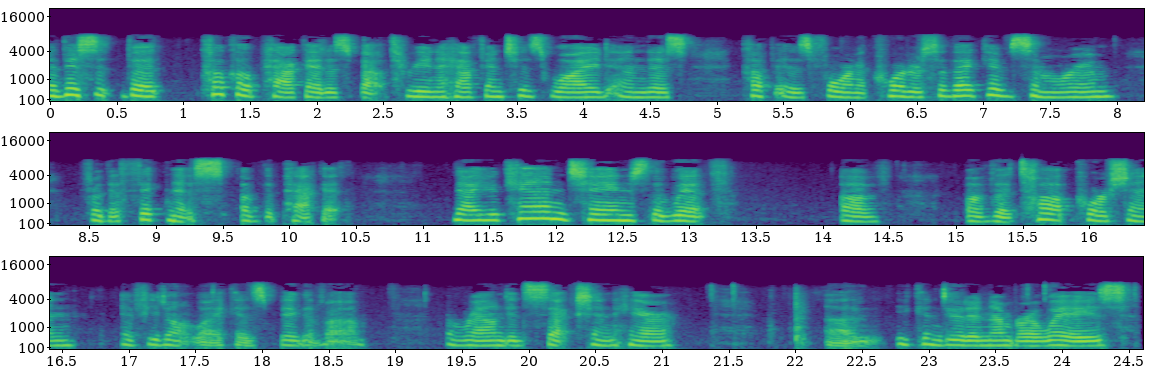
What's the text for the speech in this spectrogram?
Now this the cocoa packet is about three and a half inches wide, and this cup is four and a quarter, so that gives some room for the thickness of the packet. Now you can change the width of of the top portion if you don't like as big of a, a rounded section here. Um, you can do it a number of ways.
